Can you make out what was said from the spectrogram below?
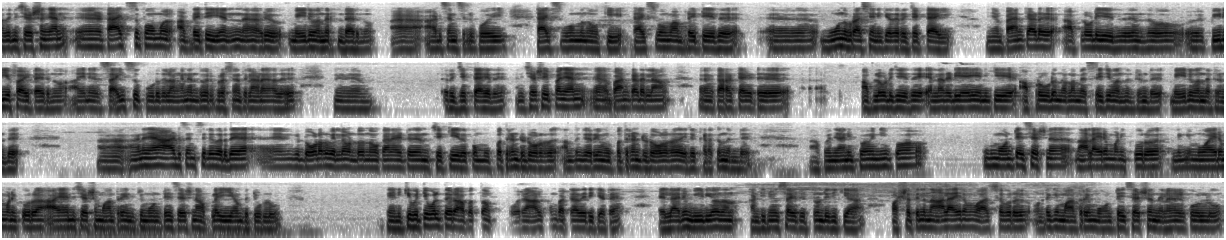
അതിനുശേഷം ഞാൻ ടാക്സ് ഫോം അപ്ഡേറ്റ് ചെയ്യാൻ ഒരു മെയിൽ വന്നിട്ടുണ്ടായിരുന്നു. ആഡ്സെൻസിൽ പോയി ടാക്സ് ഫോം നോക്കി. ടാക്സ് ഫോം അപ്ഡേറ്റ് ചെയ്ത് മൂന്ന് പ്രാവശ്യം എനിക്കത് റിജക്റ്റ് ആയി. ഞാൻ പാൻ കാർഡ് അപ്ലോഡ് ചെയ്തത് എന്തോ പി ഡി എഫ് ആയിട്ടായിരുന്നു. അതിന് സൈസ് കൂടുതൽ അങ്ങനെ എന്തോ ഒരു പ്രശ്നത്തിലാണ് അത് റിജക്റ്റ് ആയത്. അതിനുശേഷം ഇപ്പം ഞാൻ പാൻ കാർഡെല്ലാം കറക്റ്റായിട്ട് അപ്ലോഡ് ചെയ്ത് എല്ലാം റെഡിയായി എനിക്ക് അപ്രൂവ്ഡ് എന്നുള്ള മെസ്സേജ് വന്നിട്ടുണ്ട് മെയിൽ വന്നിട്ടുണ്ട്. അങ്ങനെ ഞാൻ ആഡ്സെൻസിൽ വെറുതെ എനിക്ക് ഡോളർ വല്ലതും ഉണ്ടോ നോക്കാനായിട്ട് ചെക്ക് ചെയ്തപ്പോൾ മുപ്പത്തിരണ്ട് ഡോളർ അന്നും കയറി മുപ്പത്തിരണ്ട് ഡോളർ അതിൽ കിടക്കുന്നുണ്ട്. അപ്പോൾ ഞാനിപ്പോൾ ഇനിയിപ്പോൾ മോണിറ്റൈസേഷന് നാലായിരം മണിക്കൂർ അല്ലെങ്കിൽ മൂവായിരം മണിക്കൂർ ആയതിനു ശേഷം മാത്രമേ എനിക്ക് മോണിറ്റൈസേഷൻ അപ്ലൈ ചെയ്യാൻ പറ്റുള്ളൂ. എനിക്ക് പറ്റിയ പോലത്തെ ഒരു അബദ്ധം ഒരാൾക്കും പറ്റാതിരിക്കട്ടെ. എല്ലാവരും വീഡിയോ കണ്ടിന്യൂസ് ആയിട്ട് ഇട്ടുകൊണ്ടിരിക്കുക വർഷത്തിന് നാലായിരം വാച്ച് അവർ ഉണ്ടെങ്കിൽ മാത്രമേ മോണിറ്റൈസേഷൻ നിലനിൽക്കുകയുള്ളൂ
